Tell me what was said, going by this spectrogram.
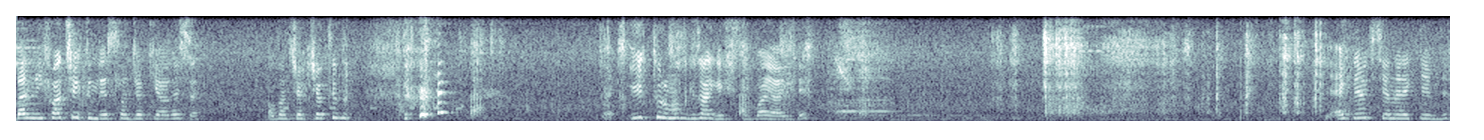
ben ifade çektim diye sanacak ya neyse. Adam çekecektim de. İlk turumuz güzel geçti. Bayağı iyiydi. Eklemek isteyenler ekleyebilir.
